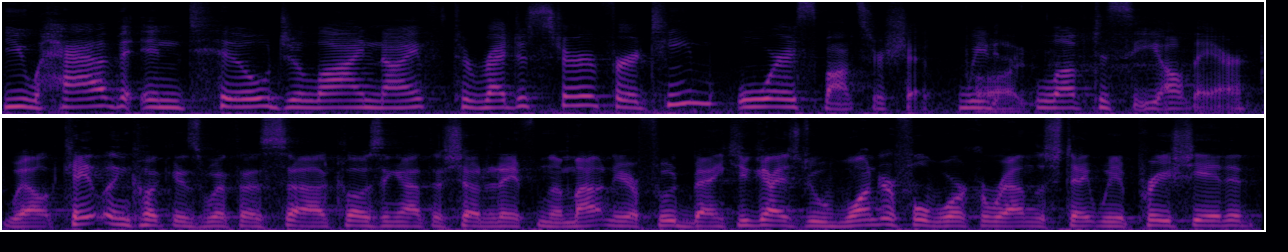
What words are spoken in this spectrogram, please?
You have until July 9th to register for a team or a sponsorship. We'd right. love to see y'all there. Well, Caitlin Cook is with us uh, closing out the show today from the Mountaineer Food Bank. You guys do wonderful work around the state. We appreciate it.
